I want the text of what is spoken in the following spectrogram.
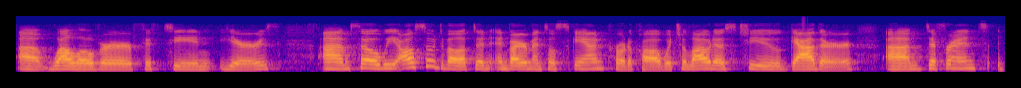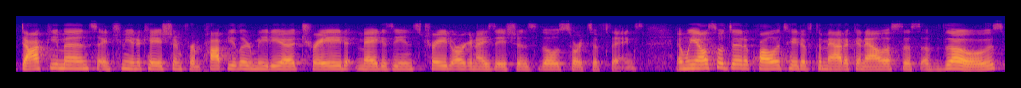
um, well over 15 years. Um, so we also developed an environmental scan protocol, which allowed us to gather um, different documents and communication from popular media, trade magazines, trade organizations, those sorts of things. And we also did a qualitative thematic analysis of those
